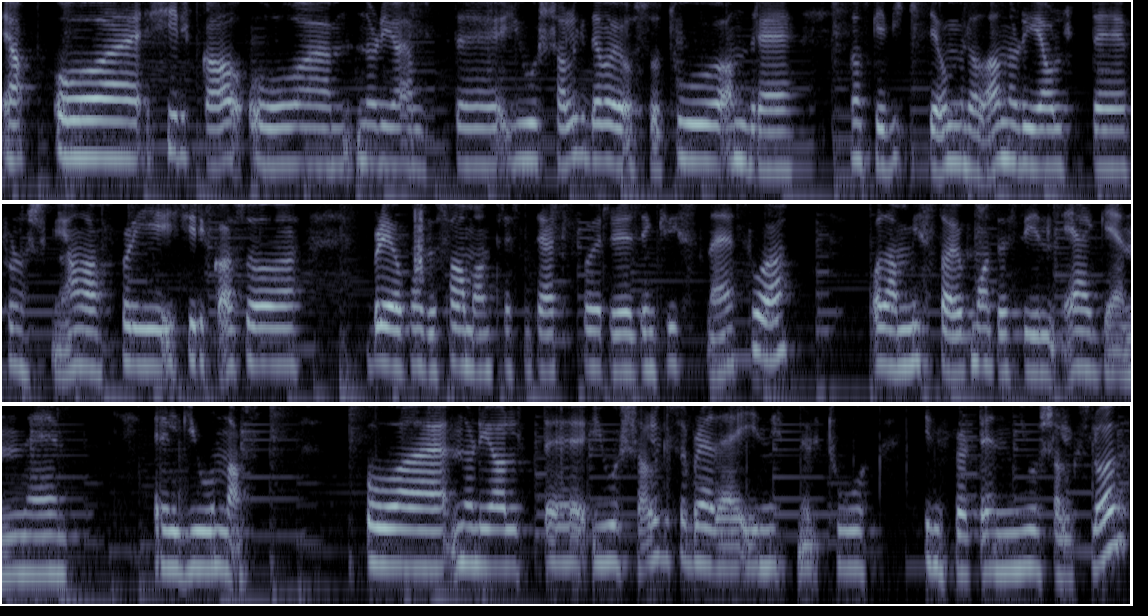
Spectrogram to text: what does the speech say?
Ja, og kirka og når det gjaldt jordsalg, det var jo også to andre ganske viktige områder når det gjaldt fornorskninga. Fordi i kirka så ble jo på en måte samene presentert for den kristne troa. Og de mista jo på en måte sin egen eh, religion, da. Og eh, når det gjaldt eh, jordsalg, så ble det i 1902 innført en jordsalgslov.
